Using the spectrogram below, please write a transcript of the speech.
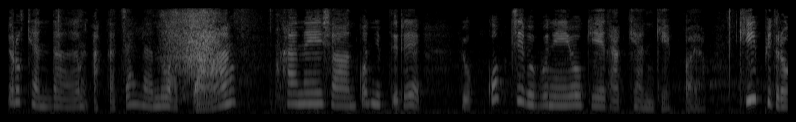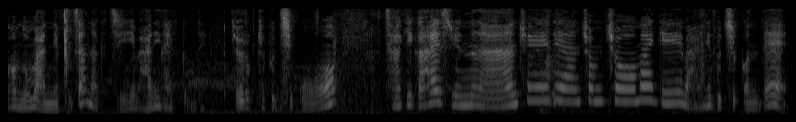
이렇게 한 다음 아까 잘라 놓았던 카네이션 꽃잎들을 요 꼭지 부분이 여기에 닿게 하는 게 예뻐요. 깊이 들어가면 너무 안 예쁘잖아, 그치? 많이 달 건데. 자, 이렇게 붙이고 자기가 할 수 있는 한 최대한 촘촘하게 많이 붙일 건데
